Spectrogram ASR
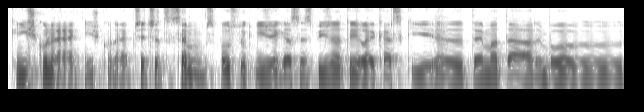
Knížku ne, knížku ne. Přečetl jsem spoustu knížek, já jsem spíš na ty lékařské e, témata, nebo e,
